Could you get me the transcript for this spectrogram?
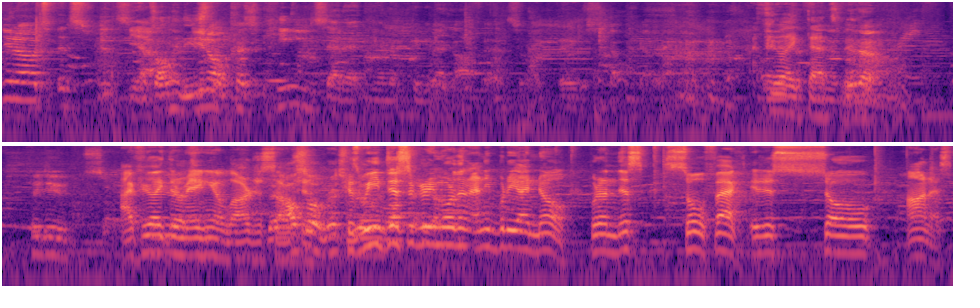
You know, it's it's it's yeah. It's only these You know, two. because he said it, and then they piggyback off it, so like they just got together. I feel like that's. Yeah. Who do? I feel like they're making a large assumption also Rich because we disagree more than anybody I know. But on this sole fact, it is so honest.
